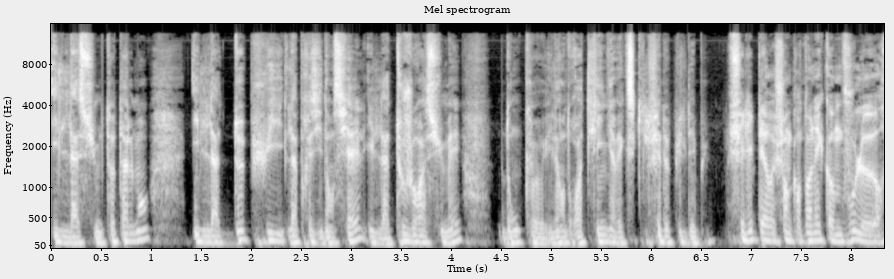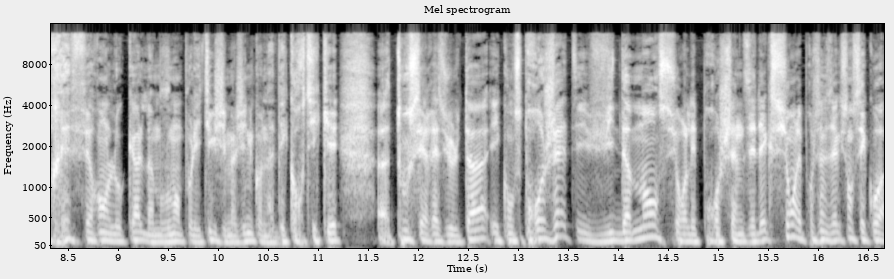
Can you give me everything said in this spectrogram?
il l'assume totalement. Il l'a depuis la présidentielle, il l'a toujours assumé. Donc euh, il est en droite ligne avec ce qu'il fait depuis le début. Philippe Perruchon, quand on est comme vous le référent local d'un mouvement politique, j'imagine qu'on a décortiqué euh, tous ces résultats et qu'on se projette évidemment sur les prochaines élections. Les prochaines élections, c'est quoi?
